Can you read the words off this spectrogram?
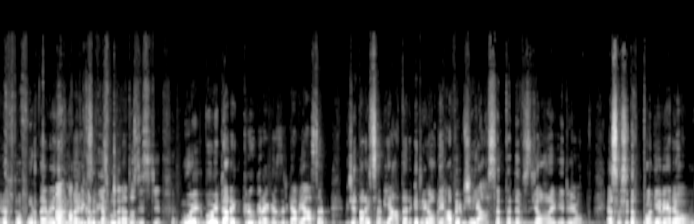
to furt nevidím. Má, máme takovou výzvu teda to zjistit. Můj, můj Danek Kruger, jak si říkám, já jsem, že tady jsem já ten idiot. Já vím, že já jsem ten nevzdělaný idiot. Já jsem si to plně vědom.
